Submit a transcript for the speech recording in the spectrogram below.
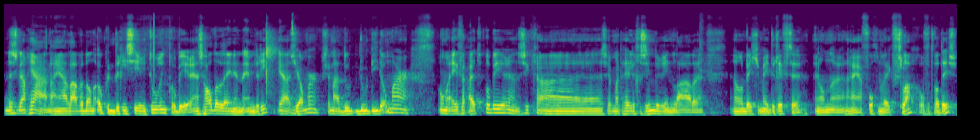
Dus ik dacht, ja, nou ja, laten we dan ook een 3-serie Touring proberen. En ze hadden alleen een M3. Ja, is jammer. Ik zei, nou, doe, doe die dan maar, om even uit te proberen. Dus ik ga, eh, zeg maar, het hele gezin erin laden. En dan een beetje mee driften. En dan, eh, nou ja, volgende week verslag, of het wat is.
